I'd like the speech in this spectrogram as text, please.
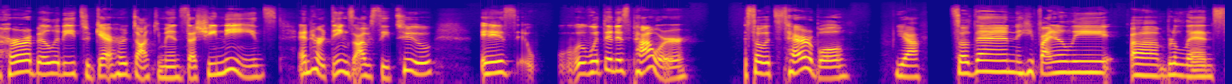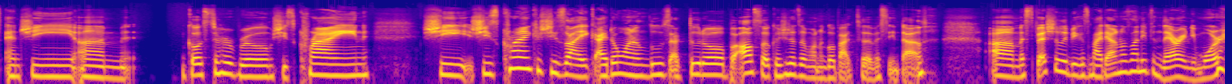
her ability to get her documents that she needs and her things obviously too is w- within his power so it's terrible Yeah. so then he finally um, relents and she um, goes to her room. She's crying. She she's crying because she's like, I don't want to lose Arturo, but also because she doesn't want to go back to the vecindad, um, especially because Mariano's not even there anymore.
